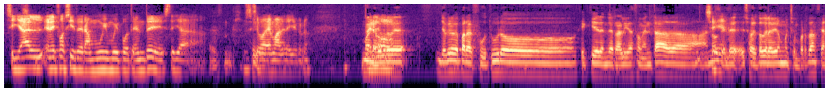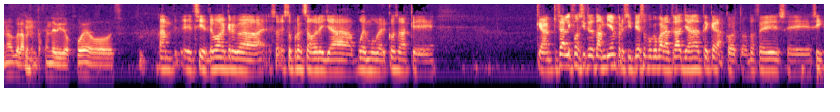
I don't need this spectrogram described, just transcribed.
Si ya el, el iPhone 7 era muy, muy potente, este ya sí. se va de madre, yo creo. Bueno, Pero- yo, creo que, yo creo que para el futuro que quieren de realidad aumentada, ¿no? Sí. Mm. Que le- sobre todo que le dieron mucha importancia, ¿no? Con la presentación de videojuegos. El- Sí, el tema creo que estos procesadores ya pueden mover cosas que que quizá el iPhone 7 también, pero si tienes un poco para atrás ya te quedas corto. Entonces, eh, sí,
